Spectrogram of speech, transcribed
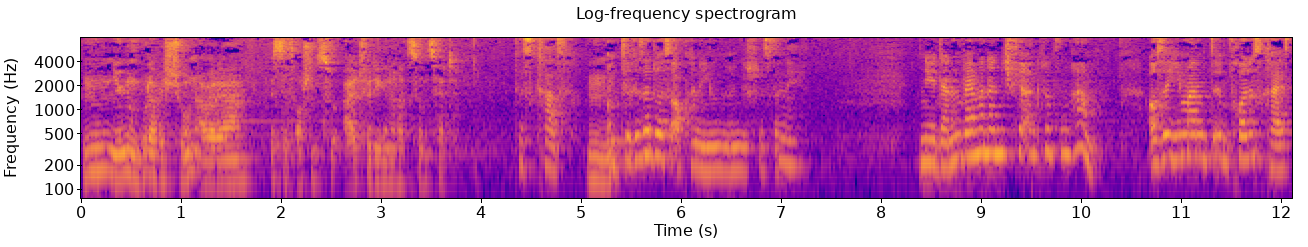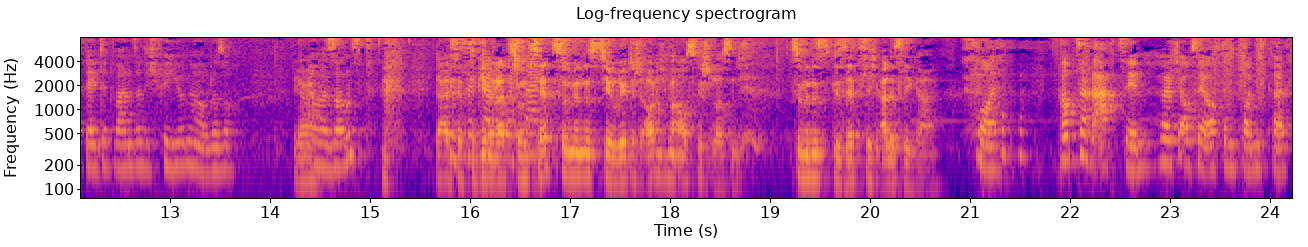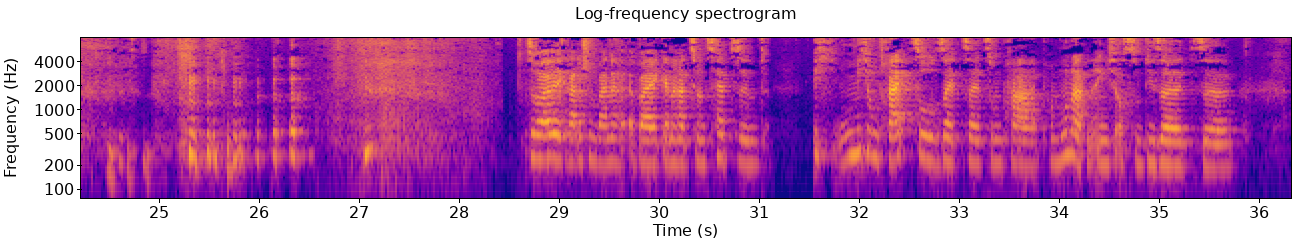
Hm, jüngeren Bruder habe ich schon, aber der ist jetzt auch schon zu alt für die Generation Z. Das ist krass. Und Theresa, du hast auch keine jüngeren Geschwister? Nee. Nee, dann werden wir da nicht viel Anknüpfung haben. Außer jemand im Freundeskreis datet wahnsinnig viel jünger oder so. Ja, Aber sonst? da ist jetzt die Generation Z zumindest theoretisch auch nicht mehr ausgeschlossen. Zumindest gesetzlich alles legal. Voll. Hauptsache 18. Höre ich auch sehr oft im Freundeskreis. So, weil wir gerade schon bei, einer- bei Generation Z sind. Ich, mich umtreibt so seit, seit so ein paar, paar Monaten eigentlich auch so diese, diese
